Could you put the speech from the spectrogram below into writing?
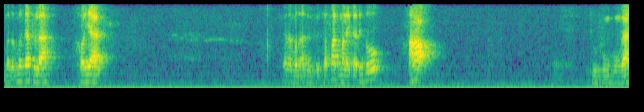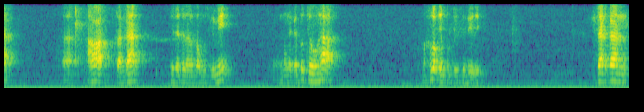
menurut mereka adalah khoyal. Karena menurut ahli filsafat malaikat itu a dihubung-hubungkan uh, arat sedangkan tidak dengan kaum muslimin malaikat itu jauha makhluk yang berdiri sendiri. Sedangkan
